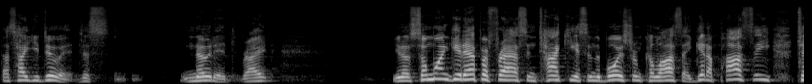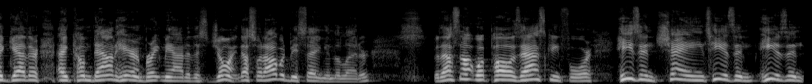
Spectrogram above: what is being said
That's how you do it. Just noted, right? You know, someone get Epaphras and Tychicus and the boys from Colossae. Get a posse together and come down here and break me out of this joint. That's what I would be saying in the letter. But that's not what Paul is asking for. He's in chains. He is in, he is in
